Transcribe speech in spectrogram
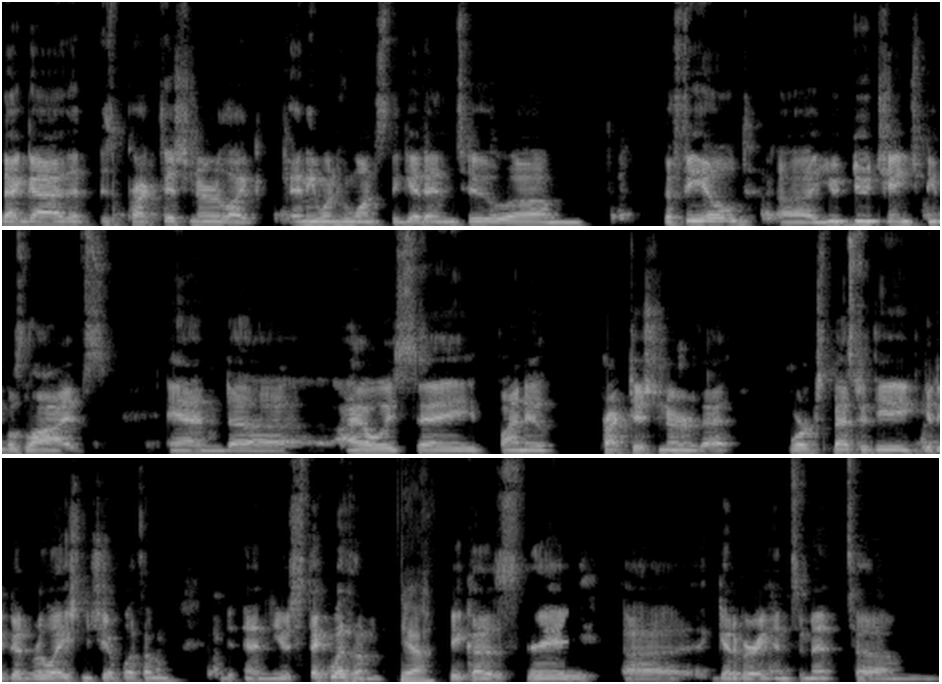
that guy that is a practitioner, like anyone who wants to get into um, the field, uh, you do change people's lives. And uh, I always say, find a practitioner that works best with you. You get a good relationship with them, and you stick with them. Yeah, because they uh, get a very intimate, um,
